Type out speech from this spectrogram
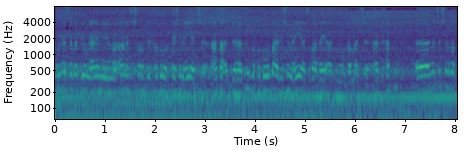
بمناسبة اليوم العالمي للمراه نتشرف بحضور كجمعية العطاء الذهبي وبحضور بعض الجمعيات وبعض هيئات منظمات هذا الحفل. آه نتشرف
